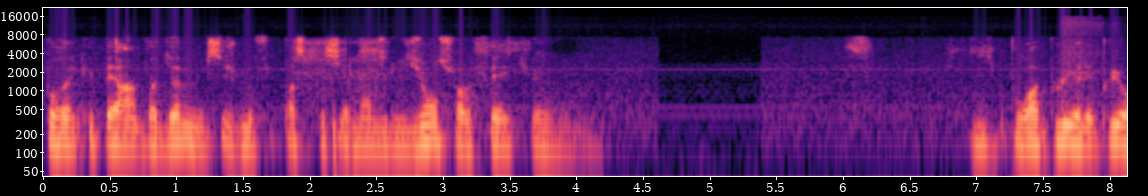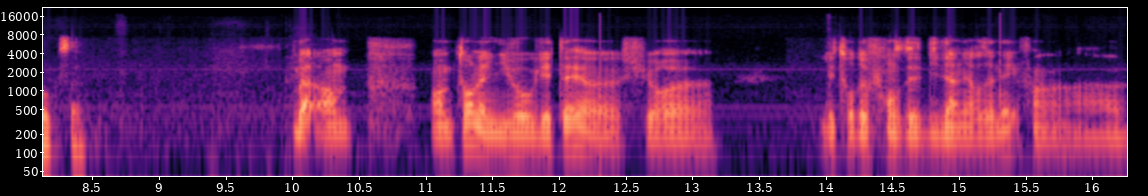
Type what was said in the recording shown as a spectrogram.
pour récupérer un podium, même si je me fais pas spécialement d'illusions sur le fait que il pourra plus aller plus haut que ça. Bah, en, même temps, le niveau où il était euh, sur euh, les Tours de France des dix dernières années, enfin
